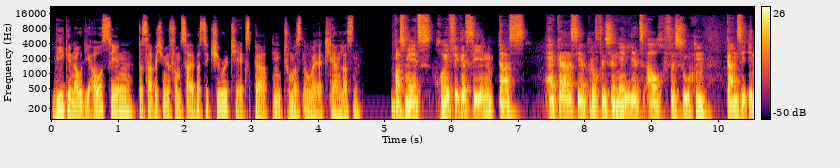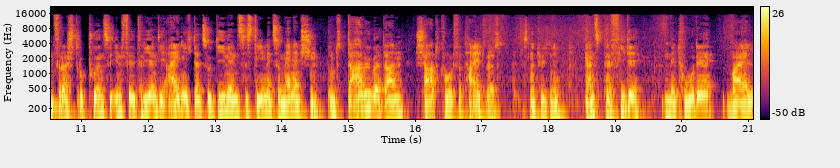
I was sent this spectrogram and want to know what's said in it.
Wie genau die aussehen, das habe ich mir vom Cybersecurity-Experten Thomas Nowey erklären lassen. Was wir jetzt häufiger sehen, dass Hacker sehr professionell jetzt auch versuchen, ganze Infrastrukturen zu infiltrieren, die eigentlich dazu dienen, Systeme zu managen und darüber dann Schadcode verteilt wird. Das ist natürlich eine ganz perfide Methode, weil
